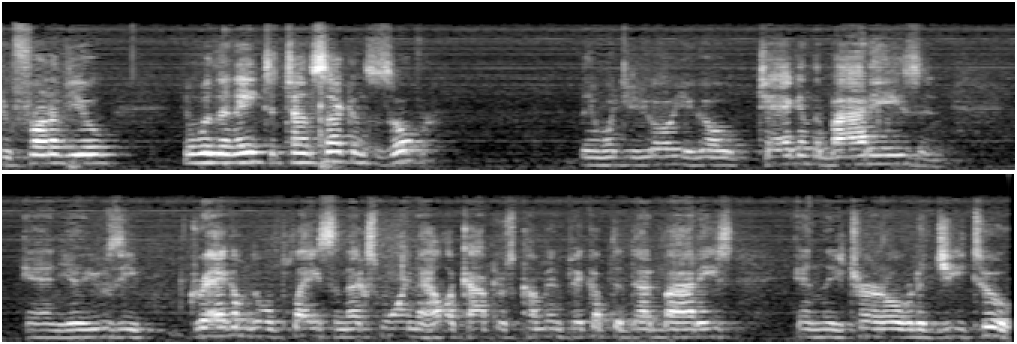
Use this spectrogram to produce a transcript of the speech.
in front of you, and within eight to 10 seconds, it's over. Then when you go, you go tagging the bodies, and, and you usually drag them to a place, the next morning the helicopters come in, pick up the dead bodies, and they turn it over to G2, uh,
